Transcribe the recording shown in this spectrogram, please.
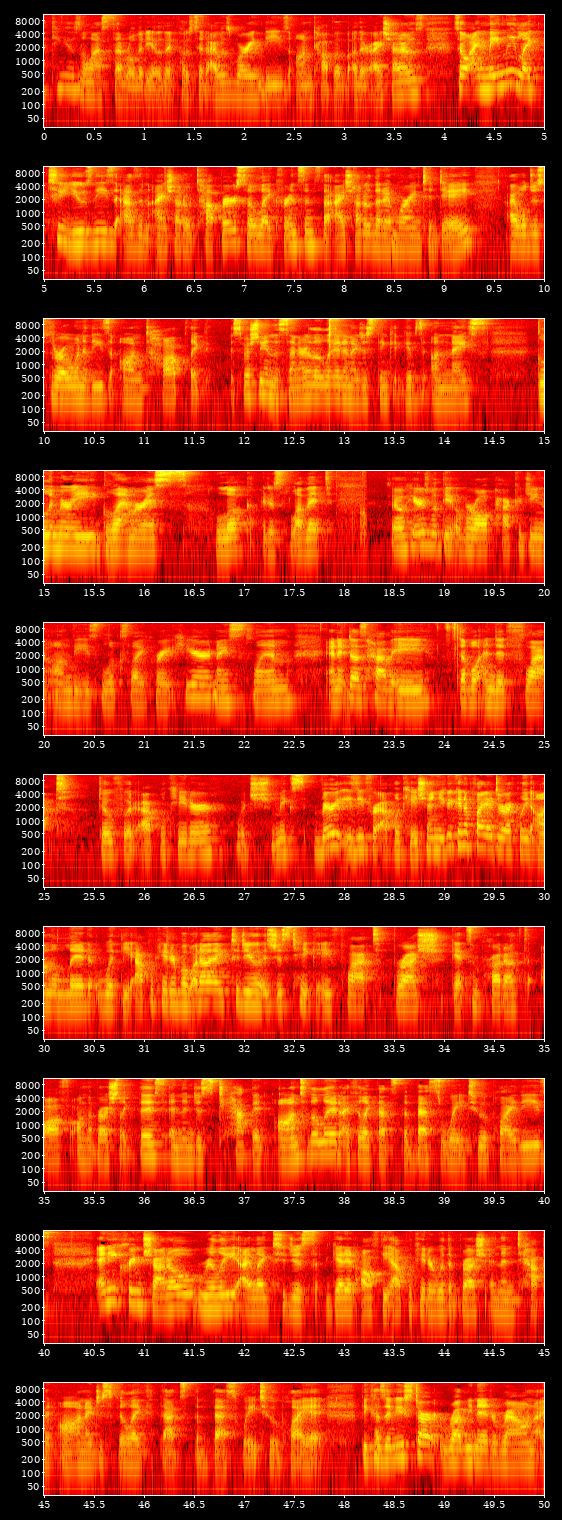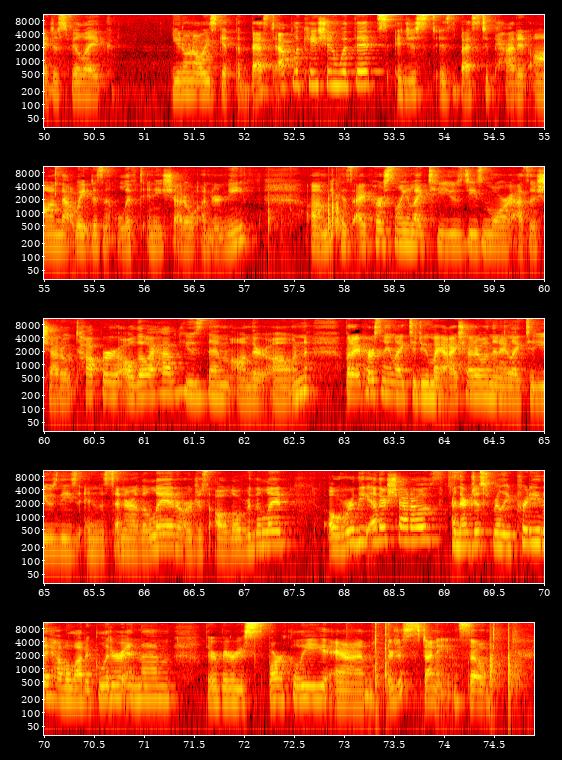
I think it was the last several videos I posted, I was wearing these on top of other eyeshadows. So I mainly like to use these as an eyeshadow topper. So like for instance, the eyeshadow that I'm wearing today, I will just throw one of these on top, like especially in the center of the lid. And I just think it gives a nice glimmery, glamorous look. I just love it. So here's what the overall packaging on these looks like right here. Nice slim. And it does have a double-ended flat doe foot applicator, which makes very easy for application. You can apply it directly on the lid with the applicator, but what I like to do is just take a flat brush, get some product off on the brush like this, and then just tap it onto the lid. I feel like that's the best way to apply these. Any cream shadow, really, I like to just get it off the applicator with a brush and then tap it on. I just feel like that's the best way to apply it. Because if you start rubbing it around, I just feel like you don't always get the best application with it. It just is best to pat it on. That way it doesn't lift any shadow underneath. um, because I personally like to use these more as a shadow topper, although I have used them on their own. But I personally like to do my eyeshadow and then I like to use these in the center of the lid or just all over the lid over the other shadows and they're just really pretty. They have a lot of glitter in them. They're very sparkly and they're just stunning. So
